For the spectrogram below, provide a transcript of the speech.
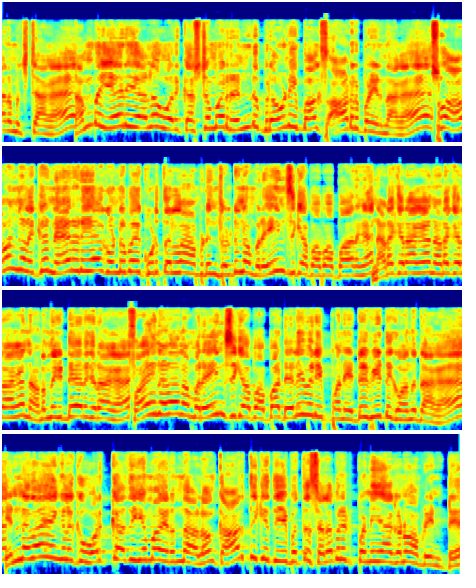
ஆரம்பிச்சிட்டாங்க. நம்ம ஏரியால ஒரு கஸ்டமர் ரெண்டு பிரௌனி பாக்ஸ் ஆர்டர் பண்ணியிருந்தாங்க. ஸோ அவங்களுக்கு நேரடியாக கொண்டு கொண்டு போய் கொடுத்துடலாம் அப்படின்னு சொல்லிட்டு நம்ம ரெயின்சிகா பாப்பா பாருங்க. நடக்கிறாங்க நடக்கிறாங்க நடந்துகிட்டே இருக்கிறாங்க. ஃபைனலா நம்ம ரெயின்சிகா பாப்பா டெலிவரி பண்ணிட்டு வீட்டுக்கு வந்துட்டாங்க. என்னதான் எங்களுக்கு ஒர்க் அதிகமா இருந்தாலும் கார்த்திகை தீபத்தை செலிப்ரேட் பண்ணியாகணும் அப்படின்ட்டு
